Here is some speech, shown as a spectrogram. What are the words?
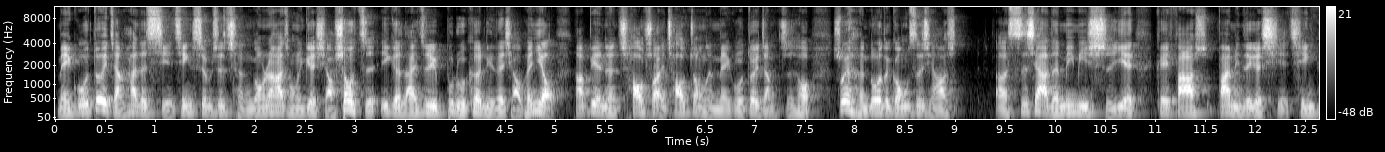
美国队长他的血清是不是成功，让他从一个小瘦子，一个来自于布鲁克林的小朋友，然后变成超帅超壮的美国队长之后，所以很多的公司想要呃私下的秘密实验，可以发发明这个血清。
